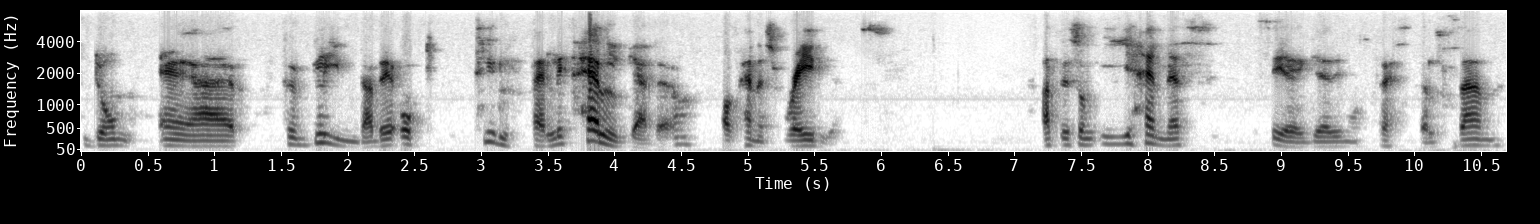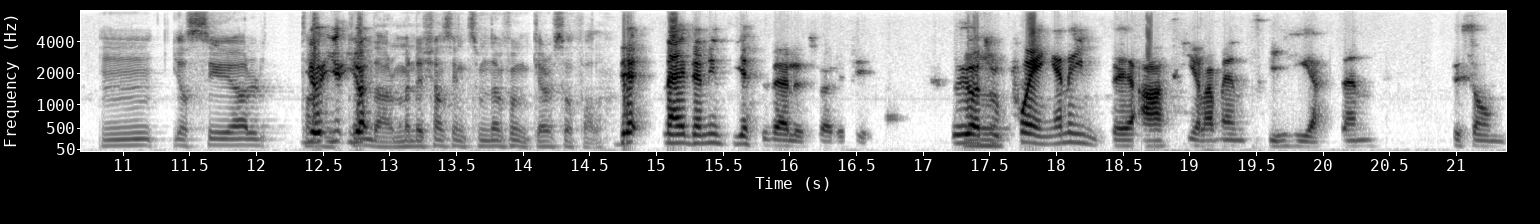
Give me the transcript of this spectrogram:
de är förblindade och tillfälligt helgade av hennes radiance. Att det som i hennes seger mot frestelsen. Mm, jag ser tanken jag- där, men det känns inte som den funkar i så fall. Det, nej, den är inte jätteväl utförd i filmen. Och jag Mm. tror poängen är inte att hela mänskligheten, liksom,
